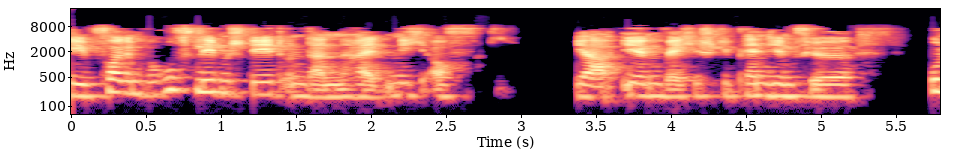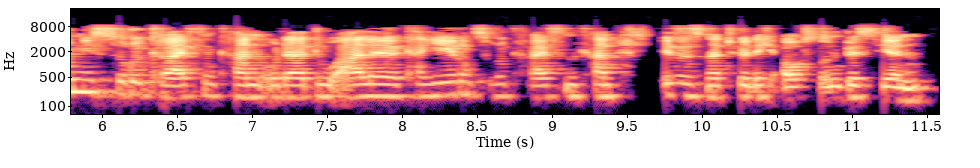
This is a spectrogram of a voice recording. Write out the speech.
die voll im Berufsleben steht und dann halt nicht auf ja, irgendwelche Stipendien für Unis zurückgreifen kann oder duale Karrieren zurückgreifen kann, ist es natürlich auch so ein bisschen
